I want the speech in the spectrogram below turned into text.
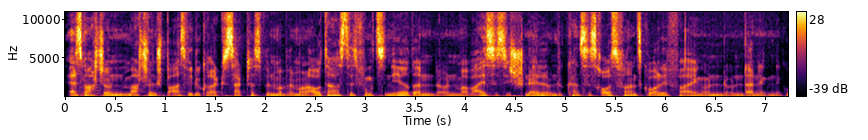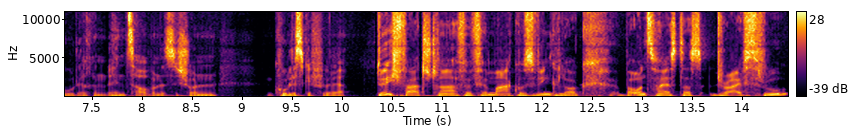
es macht schon, macht schon Spaß, wie du gerade gesagt hast, wenn man, wenn man ein Auto hast, das funktioniert und, und man weiß, es ist schnell und du kannst es rausfahren ins Qualifying und, und dann eine gute Runde hinzaubern. Das ist schon ein cooles Gefühl, ja. Durchfahrtsstrafe für Markus Winkelock. Bei uns heißt das Drive-Thru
